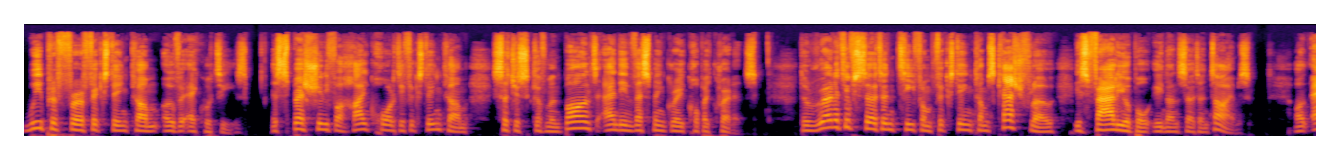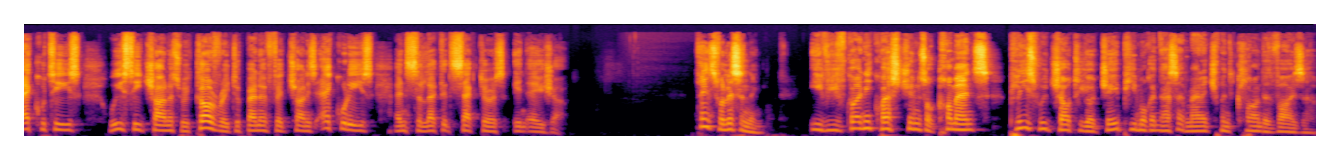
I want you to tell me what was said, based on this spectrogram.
we prefer fixed income over equities, especially for high quality fixed income such as government bonds and investment grade corporate credits the relative certainty from fixed income's cash flow is valuable in uncertain times. On equities, we see China's recovery to benefit Chinese equities and selected sectors in Asia. Thanks for listening. If you've got any questions or comments, please reach out to your JP Morgan Asset Management client advisor.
